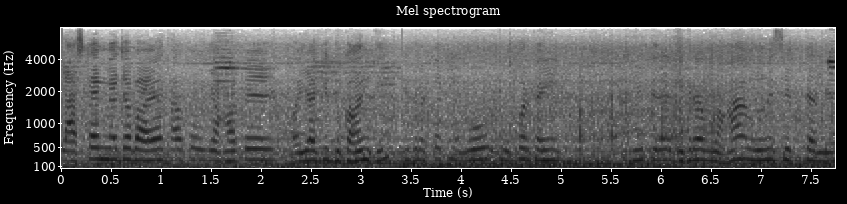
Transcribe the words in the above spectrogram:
लास्ट टाइम मैं जब आया था तो यहाँ पे भैया की दुकान थी। मुझे लगता है कि वो ऊपर कहीं किधर दिख रहा है, वहाँ उन्होंने शिफ्ट कर लिया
